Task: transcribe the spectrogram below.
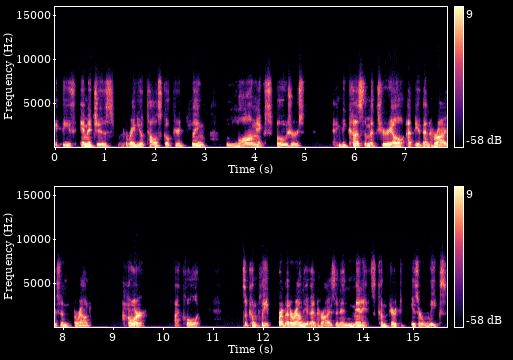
take these images with a radio telescope, you're doing long exposures. And because the material at the event horizon around our black hole a complete orbit around the event horizon in minutes compared to days or weeks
